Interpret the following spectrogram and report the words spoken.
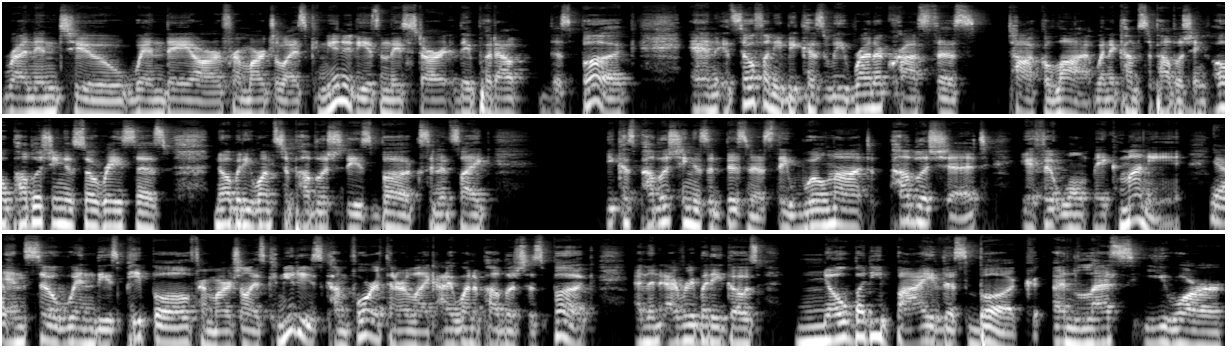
run into when they are from marginalized communities and they start, they put out this book. And it's so funny because we run across this talk a lot when it comes to publishing. Oh, publishing is so racist. Nobody wants to publish these books. And it's like, because publishing is a business, they will not publish it if it won't make money. Yep. And so when these people from marginalized communities come forth and are like, I want to publish this book, and then everybody goes, nobody buy this book unless you are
